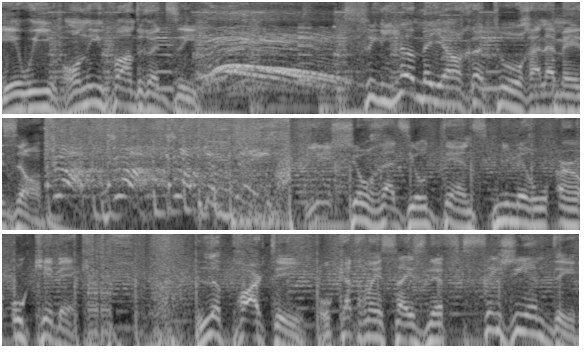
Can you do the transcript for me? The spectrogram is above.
Et oui, on est vendredi. C'est le meilleur retour à la maison. Les shows radio dance numéro 1 au Québec. Le Party au 96.9 CJMD.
